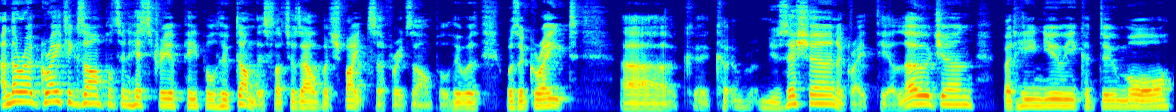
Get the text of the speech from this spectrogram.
and there are great examples in history of people who've done this, such as Albert Schweitzer, for example, who was, was a great uh, musician, a great theologian, but he knew he could do more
